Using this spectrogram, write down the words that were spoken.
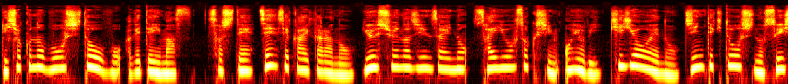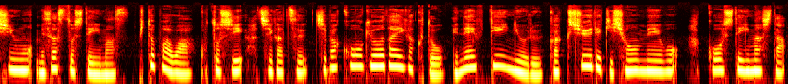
離職のの防止等を挙げています。そして全世界からの優秀な人材の採用促進及び企業への人的投資の推進を目指すとしています。ピトパは今年8月、千葉工業大学と NFT による学習歴証明を発行していました。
